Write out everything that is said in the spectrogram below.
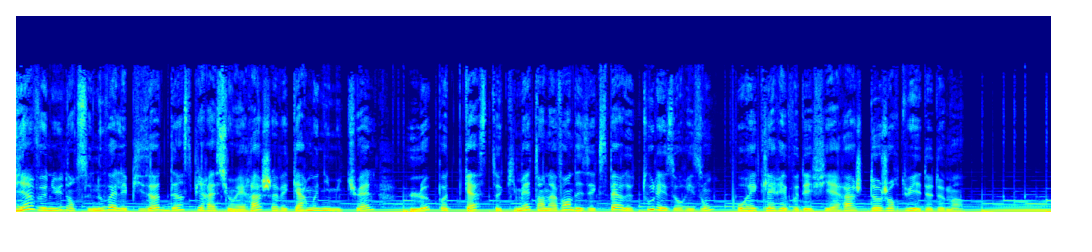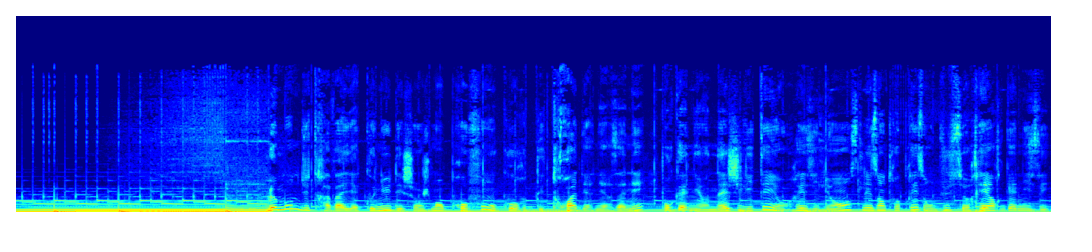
Bienvenue dans ce nouvel épisode d'Inspiration RH avec Harmonie Mutuelle, le podcast qui met en avant des experts de tous les horizons pour éclairer vos défis RH d'aujourd'hui et de demain. Le monde du travail a connu des changements profonds au cours des trois dernières années. Pour gagner en agilité et en résilience, les entreprises ont dû se réorganiser.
